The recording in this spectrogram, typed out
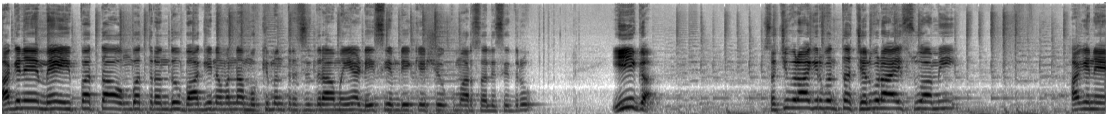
ಹಾಗೆಯೇ ಮೇ ಇಪ್ಪತ್ತ ಒಂಬತ್ತರಂದು ಬಾಗಿನವನ್ನ ಮುಖ್ಯಮಂತ್ರಿ Siddaramaiah DCM D K Shivakumar ಸಲ್ಲಿಸಿದ್ರು. ಈಗ ಸಚಿವರಾಗಿರುವಂಥ ಚೆಲುವರಾಯಸ್ವಾಮಿ ಹಾಗೆಯೇ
